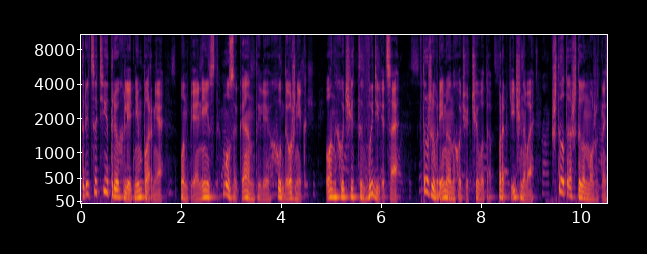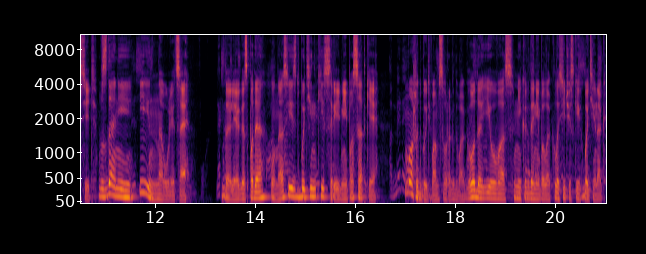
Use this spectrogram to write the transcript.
33-летнем парне. Он пианист, музыкант или художник. Он хочет выделиться. В то же время он хочет чего-то практичного, что-то, что он может носить в здании и на улице. Далее, господа, у нас есть ботинки средней посадки. Может быть, вам 42 года, и у вас никогда не было классических ботинок.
